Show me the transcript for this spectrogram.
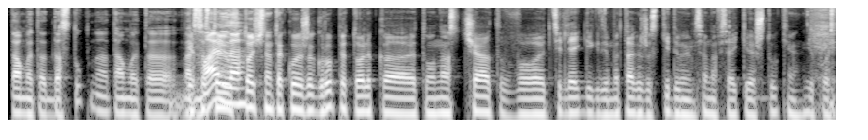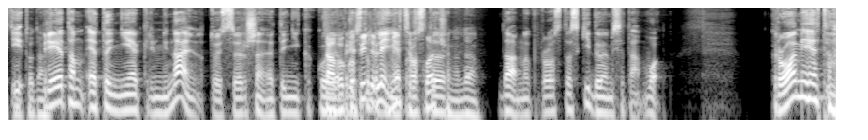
там это доступно, там это нормально. Я состою в точно такой же группе, только это у нас чат в телеге, где мы также скидываемся на всякие штуки и постим и туда. При этом это не криминально, то есть совершенно это никакое да, вы преступление. Купили просто, да. Да, мы просто скидываемся там, вот. Кроме этого,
